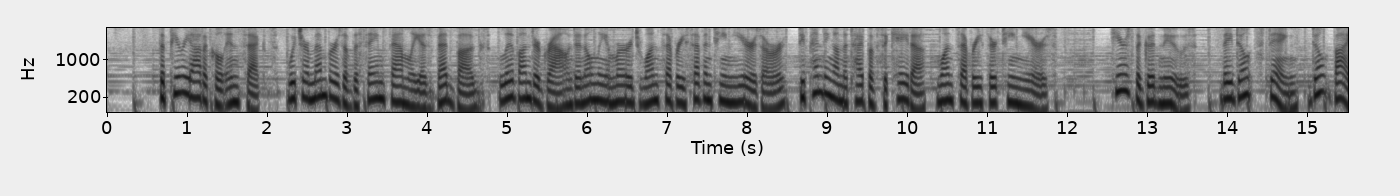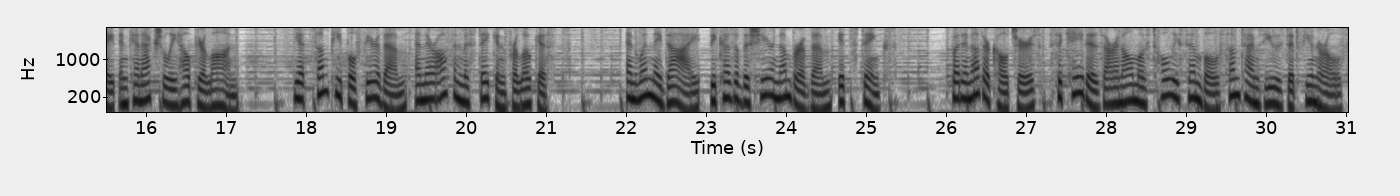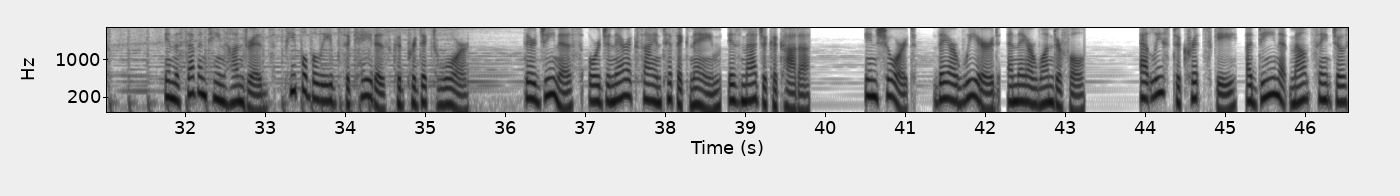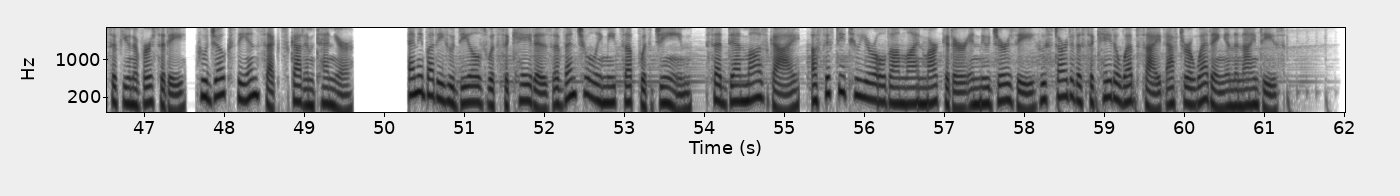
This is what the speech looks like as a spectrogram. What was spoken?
The periodical insects, which are members of the same family as bedbugs, live underground and only emerge once every 17 years or, depending on the type of cicada, once every 13 years. Here's the good news. They don't sting, don't bite and can actually help your lawn. Yet some people fear them, and they're often mistaken for locusts. And when they die, because of the sheer number of them, it stinks. But in other cultures, cicadas are an almost holy symbol sometimes used at funerals. In the 1700s, people believed cicadas could predict war. Their genus, or generic scientific name, is Magicicada. In short, they are weird, and they are wonderful. At least to Kritsky, a dean at Mount St. Joseph University, who jokes the insects got him tenure. Anybody who deals with cicadas eventually meets up with Gene, said Dan Mozgai, a 52-year-old online marketer in New Jersey who started a cicada website after a wedding in the 90s.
